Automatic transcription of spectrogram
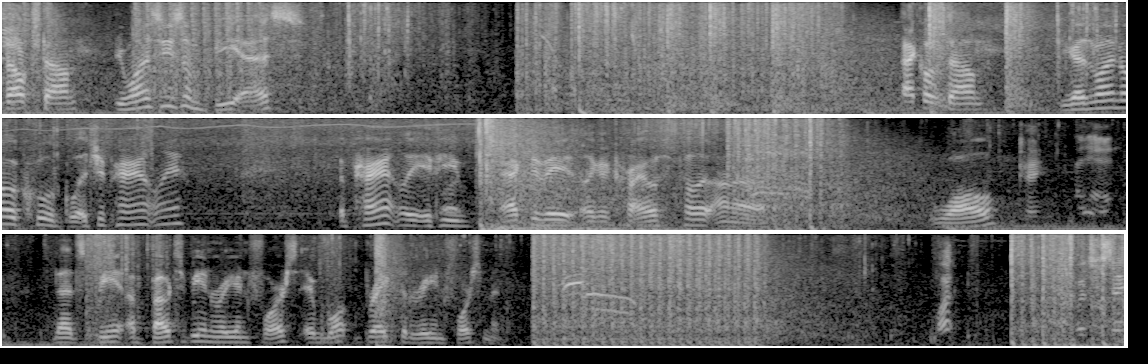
Valk's down. You want to see some BS? Echo's down. You guys want to know a cool glitch? Apparently, apparently, if you activate like a cryos pellet on a wall Okay. Hello. that's being about to be reinforced, it won't break the reinforcement. What? What'd you say?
